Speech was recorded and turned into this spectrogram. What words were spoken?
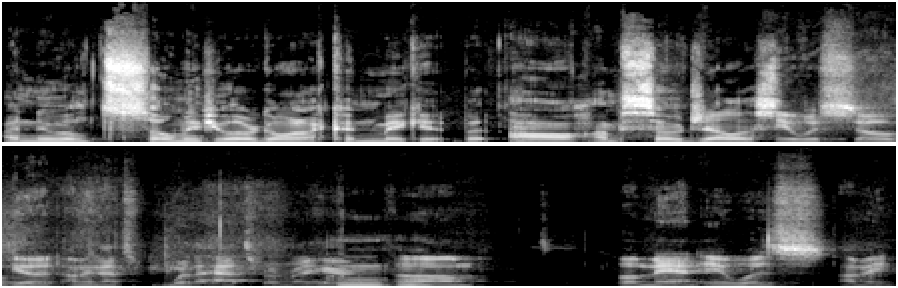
I knew so many people were going. I couldn't make it, but oh, I'm so jealous. It was so good. I mean, that's where the hat's from right here. Mm-hmm. Um, but man, it was. I mean,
